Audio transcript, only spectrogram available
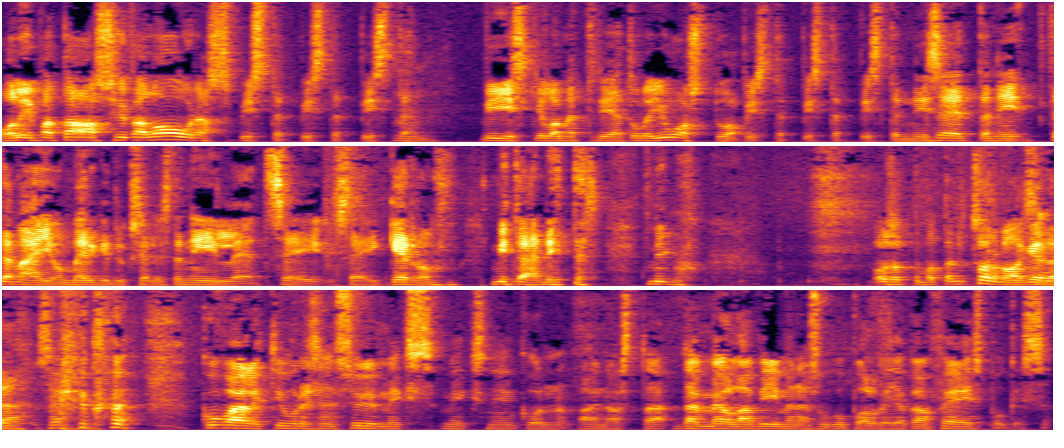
Olipa taas hyvä lounas, piste, piste, piste. Mm. Viisi kilometriä tuli juostua, piste, piste, piste. Niin se, että niin, tämä ei ole merkityksellistä niille, että se ei, se ei kerro mitään niiden niin kuin, osoittamatta nyt sormella ketään. Se, se, kuvailit juuri sen syy, miksi, miksi niin kuin ainoastaan, tai me ollaan viimeinen sukupolvi, joka on Facebookissa.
